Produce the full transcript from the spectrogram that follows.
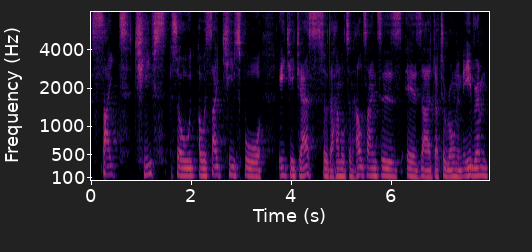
site chiefs. So our site chiefs for HHS, so the Hamilton Health Sciences, is uh, Dr. Ronen Avram.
